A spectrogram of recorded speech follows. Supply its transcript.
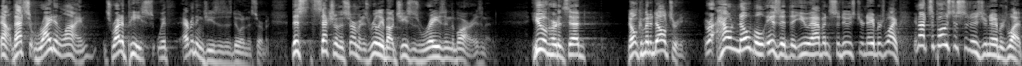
Now, that's right in line, it's right a piece with everything Jesus is doing in the sermon. This section of the sermon is really about Jesus raising the bar, isn't it? You have heard it said, don't commit adultery. How noble is it that you haven't seduced your neighbor's wife? You're not supposed to seduce your neighbor's wife.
